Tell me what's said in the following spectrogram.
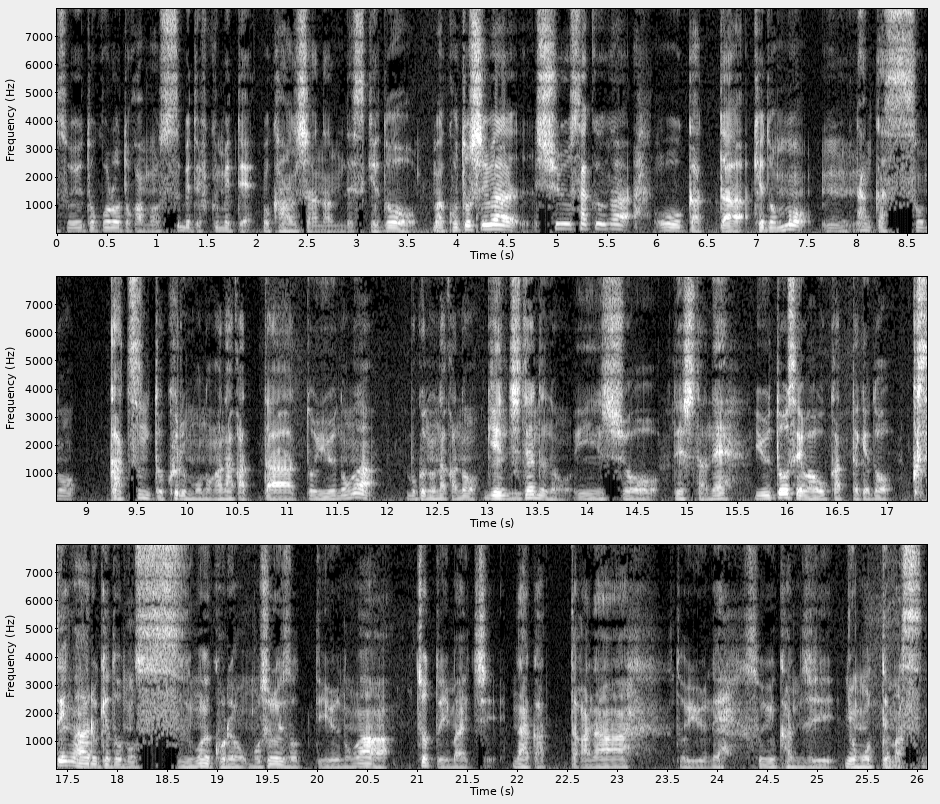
そういうところとかも全て含めて感謝なんですけど、まあ今年は終作が多かったけども、うん、なんかそのガツンとくるものがなかったというのが僕の中の現時点での印象でしたね。優等生は多かったけど、癖があるけども、すごいこれ面白いぞっていうのが、ちょっといまいちなかったたかな。というね、そういう感じに思ってます。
